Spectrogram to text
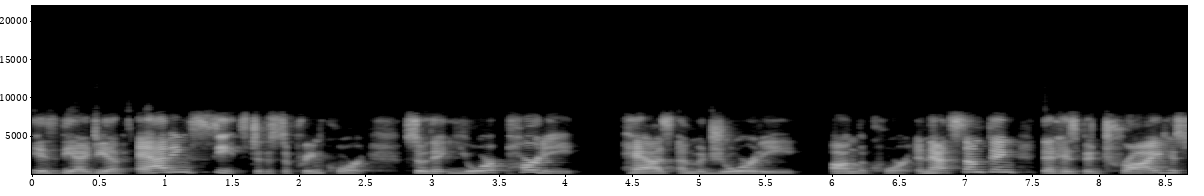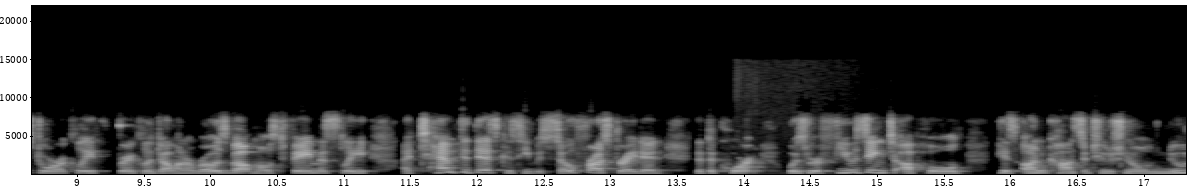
is the idea of adding seats to the Supreme Court so that your party has a majority on the court. And that's something that has been tried historically. Franklin Delano Roosevelt most famously attempted this because he was so frustrated that the court was refusing to uphold his unconstitutional New,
